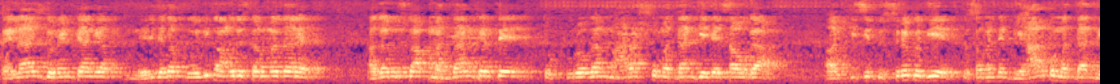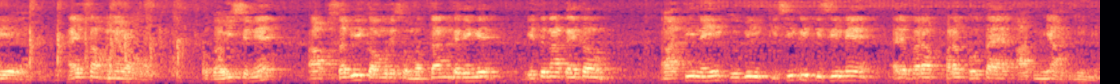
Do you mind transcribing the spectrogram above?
कैलाश गोरंट्याल या मेरी जगह कोई भी कांग्रेस का उम्मीदवार है। अगर उसका आप मतदान करते तो पूरा महाराष्ट्र को मतदान किए जैसा होगा। और किसी दूसरे को दिए तो समझते बिहार को मतदान दिएगा ऐसा होने वाला है। तो भविष्य में आप सभी कांग्रेस को मतदान करेंगे। इतना कहता हूँ, आती नहीं, क्योंकि किसी की किसी में, अरे बड़ा फ़र्क होता है आदमी आदमी में।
